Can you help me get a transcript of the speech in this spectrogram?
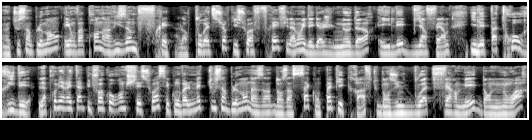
euh, tout simplement et on va prendre un rhizome frais. Alors pour être sûr qu'il soit frais, finalement il dégage une odeur et il est bien ferme, il est pas trop ridé. La première étape une fois qu'on rentre chez soi, c'est qu'on va le mettre tout simplement dans un dans un sac en papier craft ou dans une boîte fermée dans le noir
